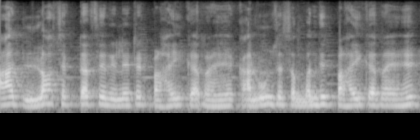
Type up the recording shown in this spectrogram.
आज लॉ सेक्टर से रिलेटेड पढ़ाई कर रहे हैं, कानून से संबंधित पढ़ाई कर रहे हैं,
